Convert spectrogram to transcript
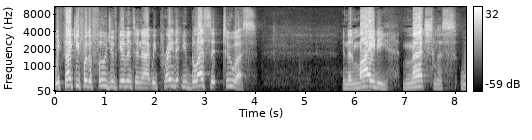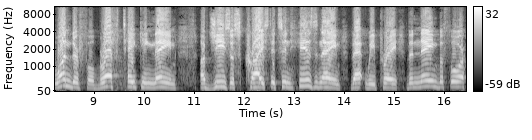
We thank you for the food you've given tonight. We pray that you bless it to us. In the mighty, matchless, wonderful, breathtaking name of Jesus Christ. It's in His name that we pray, the name before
